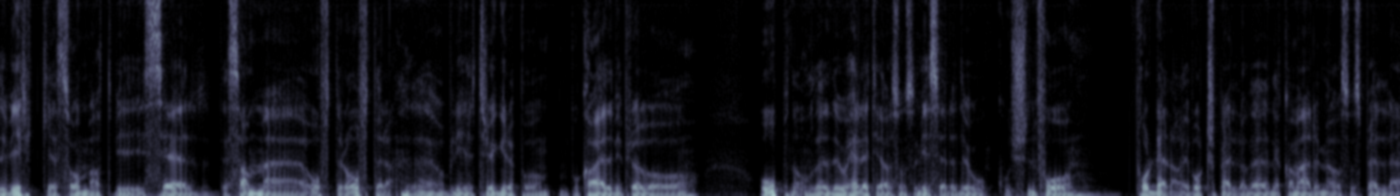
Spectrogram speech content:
det, virker som at vi ser det samme oftere og oftere, og blir tryggere på, på hva er det vi prøver å, å oppnå. Det, det, er jo hele tida sånn som vi ser det, det er jo hvordan få fordeler i vårt spill. og Det, det kan være med å spille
